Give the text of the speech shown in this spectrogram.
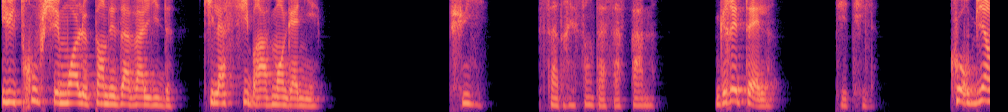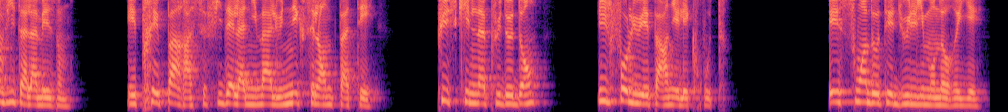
il trouve chez moi le pain des Avalides, qu'il a si bravement gagné. Puis, s'adressant à sa femme, Gretel, dit-il, cours bien vite à la maison, et prépare à ce fidèle animal une excellente pâtée. Puisqu'il n'a plus de dents, il faut lui épargner les croûtes. Et soin d'ôter du lit mon oreiller.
